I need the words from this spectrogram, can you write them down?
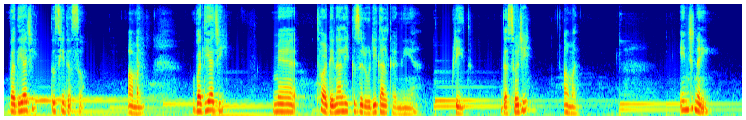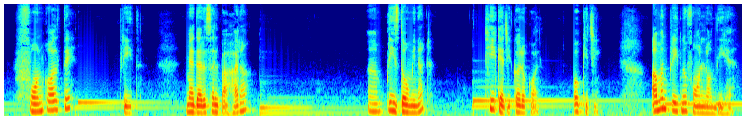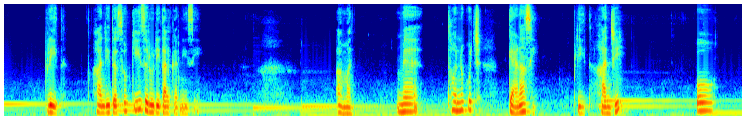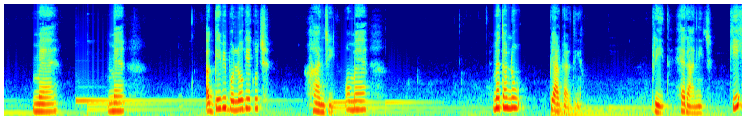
ਵਧੀਆ ਜੀ, ਤੁਸੀਂ ਦੱਸੋ? ਅਮਨ, ਵਧੀਆ ਜੀ। ਮੈਂ ਤੁਹਾਡੇ ਨਾਲ ਇੱਕ ਜ਼ਰੂਰੀ ਗੱਲ ਕਰਨੀ ਹੈ। ਪ੍ਰੀਤ, ਦੱਸੋ ਜੀ? ਅਮਨ ਇੰਜ ਨਹੀਂ ਫੋਨ ਕਾਲ ਤੇ? ਪ੍ਰੀਤ, ਮੈਂ ਦਰਅਸਲ ਬਾਹਰ ਹਾਂ। ਪਲੀਜ਼ 2 ਮਿੰਟ। ਠੀਕ ਹੈ ਜੀ, ਕਰੋ ਕਾਲ ਓਕੇ ਜੀ। ਅਮਨਪ੍ਰੀਤ ਨੂੰ ਫੋਨ ਲਾਉਂਦੀ ਹੈ। ਪ੍ਰੀਤ, ਹਾਂਜੀ ਦੱਸੋ ਕੀ ਜ਼ਰੂਰੀ ਗੱਲ ਕਰਨੀ ਸੀ? ਅਮਨ, ਮੈਂ ਤੁਹਾਨੂੰ ਕੁਝ ਕਹਿਣਾ ਸੀ। ਪ੍ਰੀਤ, ਹਾਂਜੀ? ਉਹ ਮੈਂ ਮੈਂ ਅੱਗੇ ਵੀ ਬੋਲੋਗੇ ਕੁਝ? ਹਾਂਜੀ, ਉਹ ਮੈਂ ਮੈਂ ਤੁਹਾਨੂੰ ਪਿਆਰ ਕਰਦੀ ਹਾਂ। ਪ੍ਰੀਤ ਹੈਰਾਨੀ ਚ। ਕੀ?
